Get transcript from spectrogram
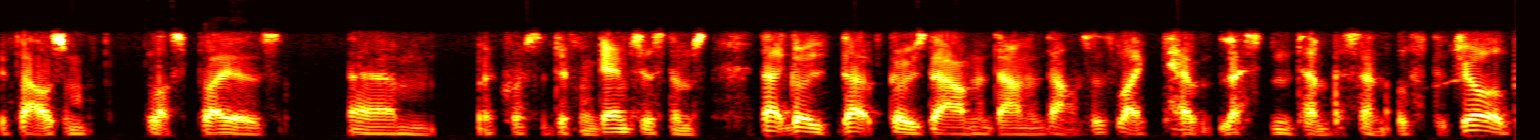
a thousand plus players um, across the different game systems, that goes that goes down and down and down. So it's like 10, less than 10% of the job.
